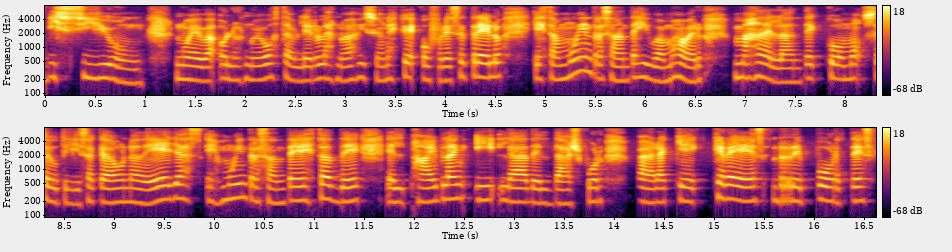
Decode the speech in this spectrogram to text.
visión nueva o los nuevos tableros, las nuevas visiones que ofrece Trello, que están muy interesantes y vamos a ver más adelante cómo se utiliza cada una de ellas. Es muy interesante esta de el pipeline y la del dashboard para que crees reportes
